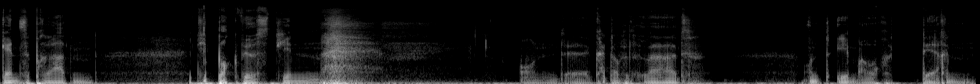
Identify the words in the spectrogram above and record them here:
Gänsebraten, die Bockwürstchen und äh, Kartoffelsalat und eben auch deren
